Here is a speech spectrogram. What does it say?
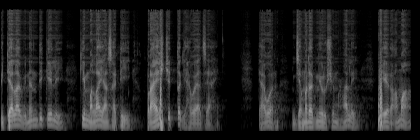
पित्याला विनंती केली की मला यासाठी प्रायश्चित्त घ्यावयाचे आहे. त्यावर जमदग्नी ऋषी म्हणाले हे रामा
